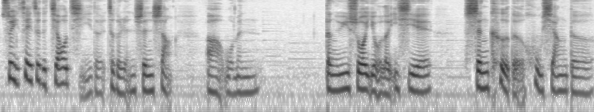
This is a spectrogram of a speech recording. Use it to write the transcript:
所以在这个交集的这个人身上，啊、呃，我们等于说有了一些深刻的、互相的、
